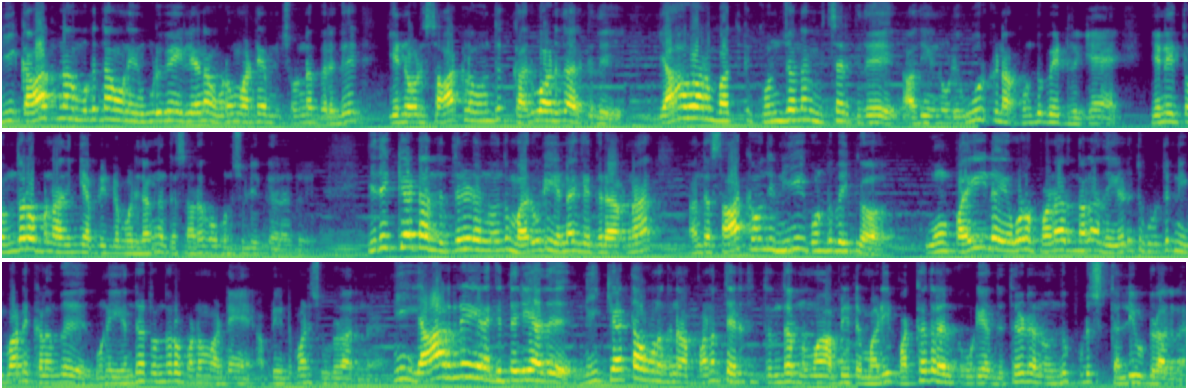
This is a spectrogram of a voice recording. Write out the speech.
நீ காட்டினா மட்டும் தான் உன்னை விடுவேன் இல்லைன்னா விட மாட்டேன் அப்படின்னு சொன்ன பிறகு என்னோட சாக்குல வந்து கருவாடு தான் இருக்குது. வியாபாரம் பார்த்துட்டு கொஞ்சம் தான் மிச்சம் இருக்குது. அது என்னுடைய ஊருக்கு நான் கொண்டு போயிட்டு இருக்கேன். என்னை தொந்தரவு பண்ணாதீங்க அப்படின்ற மாதிரி தாங்க இந்த சடகோப்பன் சொல்லியிருக்காரு. இதை கேட்ட அந்த திருடன் வந்து மறுபடியும் என்ன கேட்கிறாருன்னா அந்த சாக்கை வந்து நீயே கொண்டு போய்க்கோ. உன் பையில எவ்வளவு பணம் இருந்தாலும் அதை எடுத்து கொடுத்துட்டு நீ பாட்டு கிளம்பு. உன்னை எந்த தொந்தரவும் பண்ண மாட்டேன் அப்படின்ற மாதிரி சொல்றாருங்க. நீ யாருன்னே எனக்கு தெரியாது. நீ கேட்டா உனக்கு நான் பணத்தை எடுத்து தந்துடணுமா அப்படின்ற மாதிரி பக்கத்துல இருக்கக்கூடிய அந்த திருடன் வந்து புடிச்சு தள்ளி விட்டுறாருங்க.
